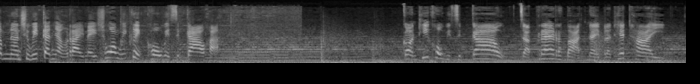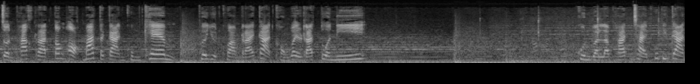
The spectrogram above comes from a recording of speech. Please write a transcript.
ดำเนินชีวิตกันอย่างไรในช่วงวิกฤตโควิด -19 ค่ะ ก่อนที่โควิด -19 จะแพร่ระบาดในประเทศไทย จนภาครัฐต้องออกมาตรการคุมเข้ม เพื่อหยุดความร้ายกาจของไวรัสตัวนี้ คุณวัลพัฒน์ชายผู้พิการ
